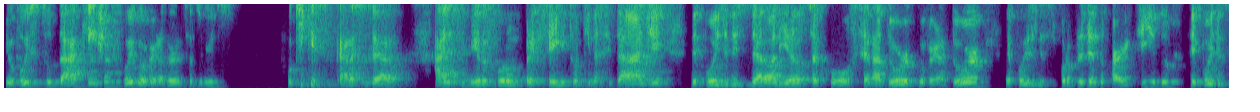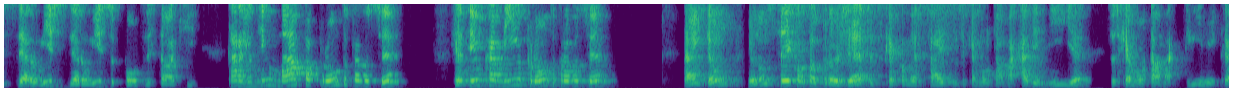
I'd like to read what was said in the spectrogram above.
Eu vou estudar quem já foi governador dos Estados Unidos. O que, que esses caras fizeram? Ah, eles primeiro foram prefeito aqui na cidade, depois eles fizeram aliança com o senador, governador, depois eles foram presidente do partido, depois eles fizeram isso, fizeram isso, ponto, eles estão aqui. Cara, já tem o um mapa pronto para você. Já tem o um caminho pronto para você. Tá? Então, eu não sei qual é o projeto que você quer começar, se você quer montar uma academia, se você quer montar uma clínica,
